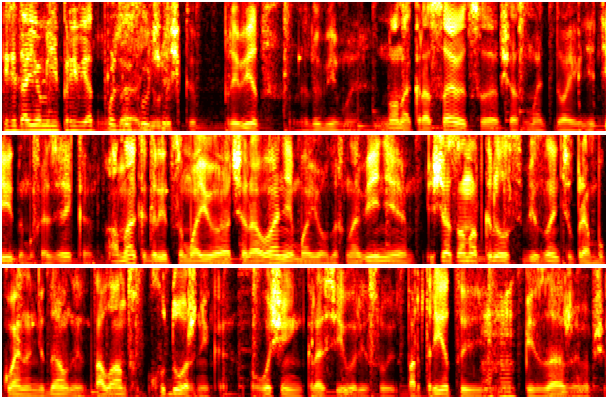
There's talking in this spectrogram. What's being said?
Передаем ей привет, пользуясь да, случаем. Юлечка, привет, любимая. Но она красавица, сейчас мать двоих детей, домохозяйка. Она, как говорится, мое очарование, мое вдохновение. И сейчас она открыла себе, знаете, прям буквально недавно талант художника. Очень красиво рисует портреты, Мгм. пейзажи вообще.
